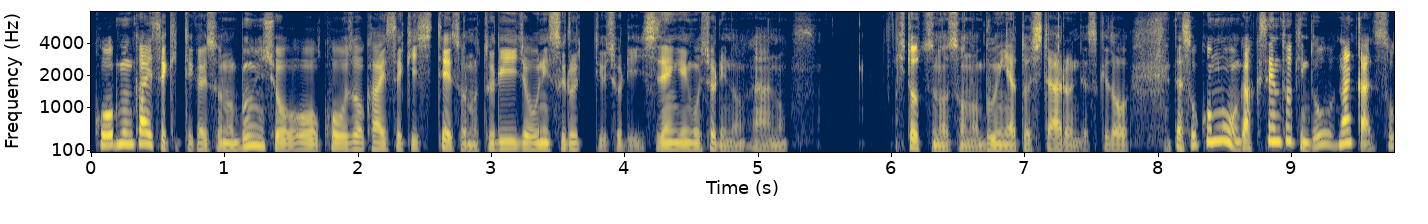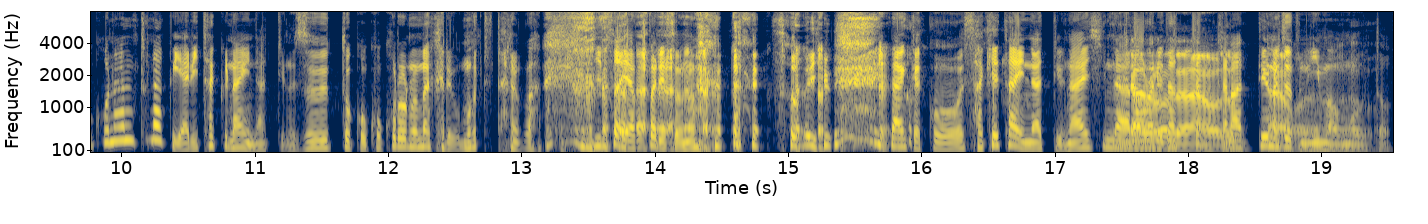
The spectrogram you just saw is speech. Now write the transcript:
構文解析っていうかその文章を構造解析してそのトゥリー状にするっていう処理自然言語処理のあの一つのその分野としてあるんですけどでそこも学生の時にどうなんかそこなんとなくやりたくないなっていうのをずっとこう心の中で思ってたのは 実はやっぱりその そういうなんかこう避けたいなっていう内心の表れだったのかなっていうのをちょっと今思うと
